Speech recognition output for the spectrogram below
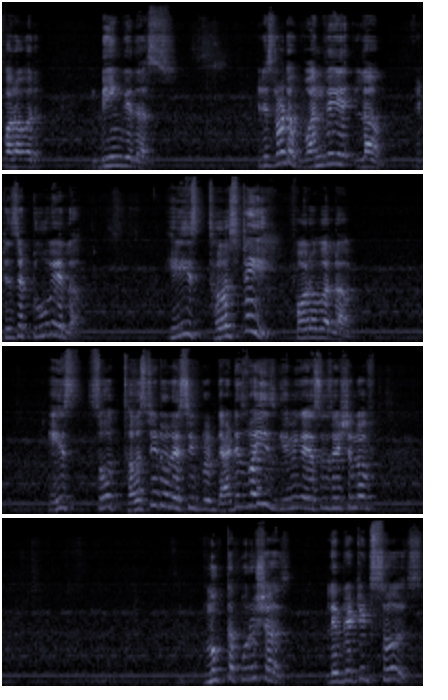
for our being with us. It is not a one way love, it is a two way love. He is thirsty for our love. He is so thirsty to receive. That is why he is giving an association of Mukta Purushas, liberated souls.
